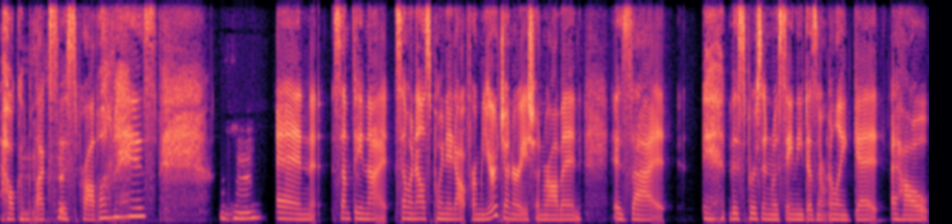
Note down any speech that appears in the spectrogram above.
how complex this problem is Mhm. and something that someone else pointed out from your generation, Robin, is that this person was saying he doesn't really get how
